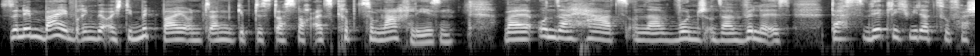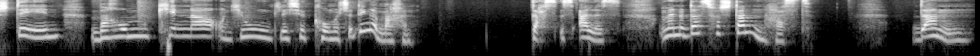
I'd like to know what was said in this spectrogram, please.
so nebenbei, bringen wir euch die mit bei und dann gibt es das noch als Skript zum Nachlesen. Weil unser Herz, unser Wunsch, unser Wille ist, das wirklich wieder zu verstehen, warum Kinder und Jugendliche komische Dinge machen. Das ist alles. Und wenn du das verstanden hast, dann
